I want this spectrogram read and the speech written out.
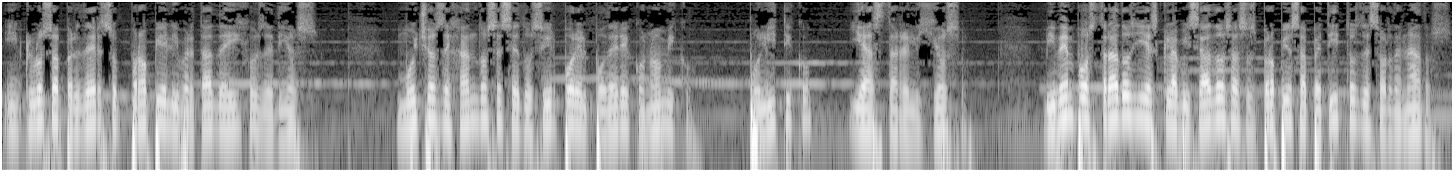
incluso a perder su propia libertad de hijos de Dios. Muchos dejándose seducir por el poder económico, político y hasta religioso. Viven postrados y esclavizados a sus propios apetitos desordenados.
